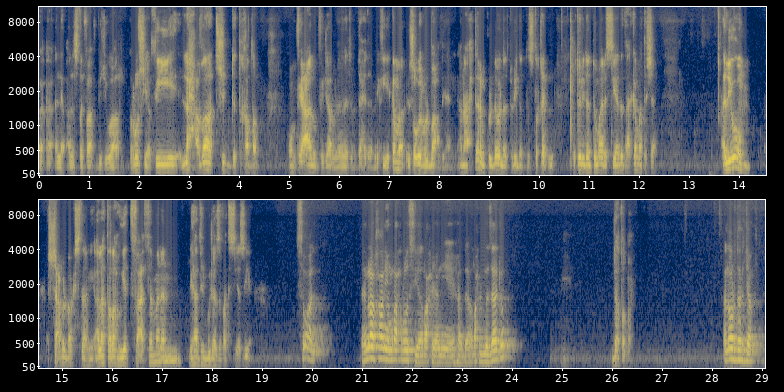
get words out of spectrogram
آه، الاصطفاف بجوار روسيا في لحظات شدة غضب وانفعال وانفجار الولايات المتحدة الأمريكية كما يصوره البعض يعني أنا أحترم كل دولة تريد أن تستقل وتريد أن تمارس سيادتها كما تشاء. اليوم الشعب الباكستاني ألا تراه يدفع ثمنا لهذه المجازفات السياسية؟ سؤال عمران خان يوم راح روسيا راح يعني هذا راح بمزاجه؟ لا طبعا. الأوردر جاء.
